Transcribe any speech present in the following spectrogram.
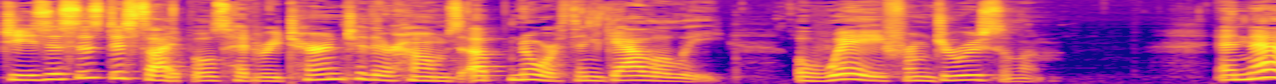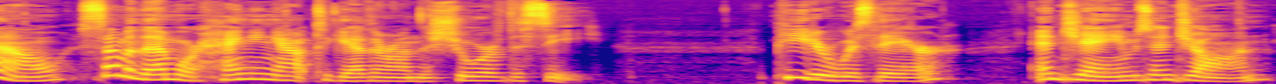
Jesus' disciples had returned to their homes up north in Galilee, away from Jerusalem. And now some of them were hanging out together on the shore of the sea. Peter was there, and James and John,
